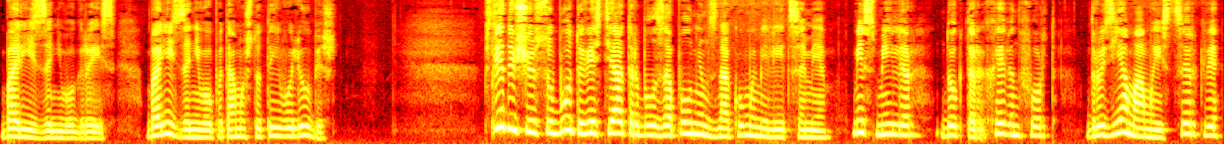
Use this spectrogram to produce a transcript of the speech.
Борись за него, Грейс. Борись за него, потому что ты его любишь. В следующую субботу весь театр был заполнен знакомыми лицами. Мисс Миллер, доктор Хевенфорд, друзья мамы из церкви,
